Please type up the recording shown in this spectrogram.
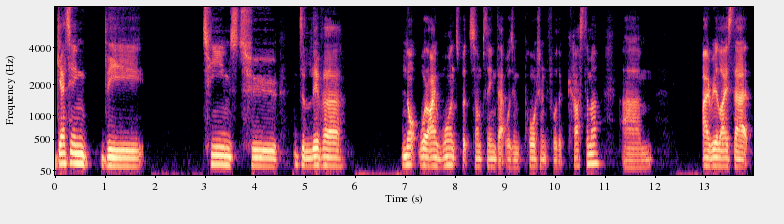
getting the teams to deliver not what I want, but something that was important for the customer. Um, I realized that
